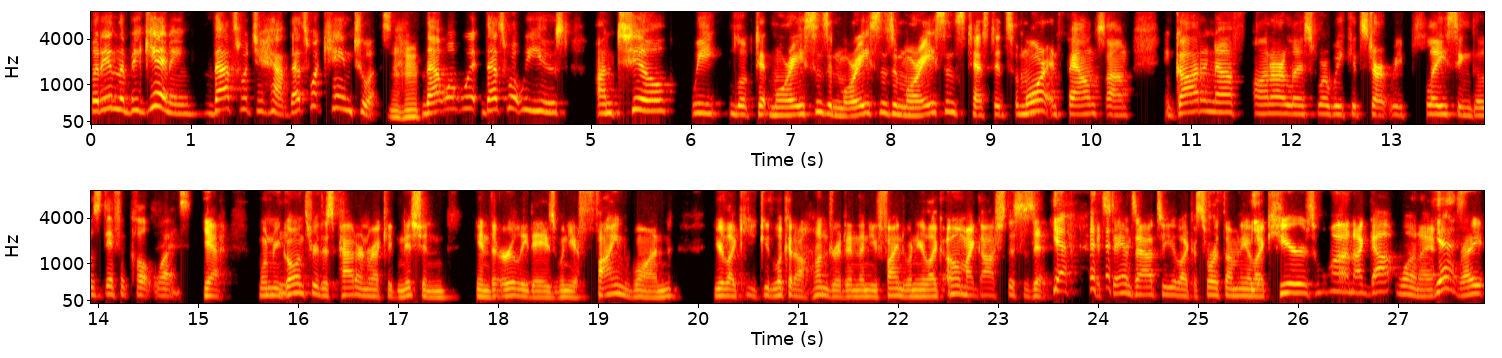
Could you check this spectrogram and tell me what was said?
But in the beginning, that's what you have. That's what came to us. Mhm. That what we, that's what we used until we looked at more ASINs and more ASINs and more ASINs, tested some more and found some and got enough on our list where we could start replacing those difficult ones. Yeah. When we're Mhm. going through this pattern recognition in the early days, when you find one, you're like, you could look at a hundred and then you find one, you're like, oh my gosh, this is it. Yeah. it stands out to you like a sore thumb and you're Yeah. like here's one i got one I, Yes. right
